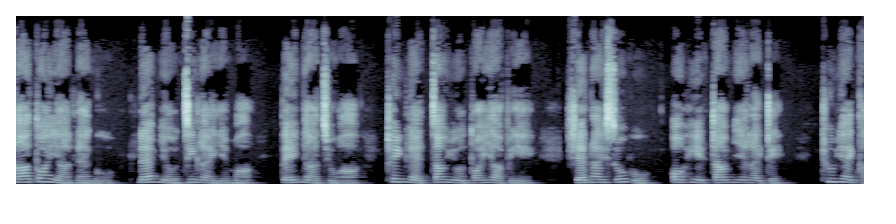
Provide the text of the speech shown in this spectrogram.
ကားသွားရလမ်းကိုလှမ်းမြော်ကြည့်လိုက်ရင်မှသိန်းညာချွန်ဟာထိတ်လက်ကြောက်ရွံ့သွားရပြီးရန်တိုင်းစိုးကိုအော်ဟစ်တားမြစ်လိုက်တယ်။ထူးရိုက်က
